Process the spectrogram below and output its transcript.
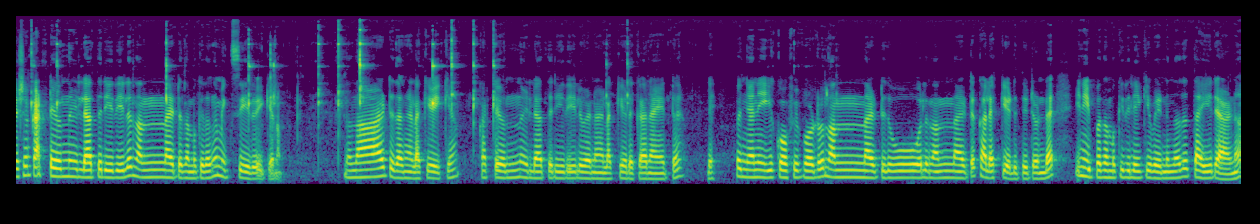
ശേഷം കട്ടയൊന്നും ഇല്ലാത്ത രീതിയിൽ നന്നായിട്ട് നമുക്കിതങ്ങ് മിക്സ് ചെയ്ത് വയ്ക്കണം നന്നായിട്ട് ഇതങ്ങ് ഇളക്കി വയ്ക്കാം. കട്ടയൊന്നും ഇല്ലാത്ത രീതിയിൽ വേണം ഇളക്കിയെടുക്കാനായിട്ട്. അല്ലേ ഇപ്പം ഞാൻ ഈ കോഫി പൗഡർ നന്നായിട്ട് ഇതുപോലെ നന്നായിട്ട് കലക്കി എടുത്തിട്ടുണ്ട് ഇനിയിപ്പോൾ നമുക്കിതിലേക്ക് വേണ്ടുന്നത് തൈരാണ്.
